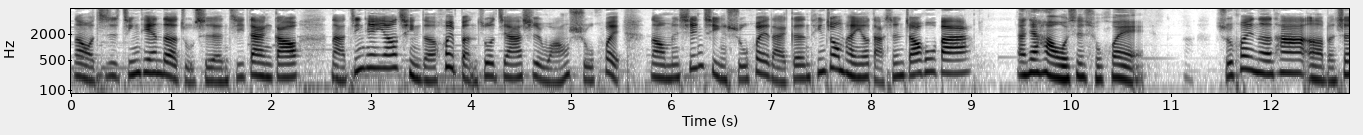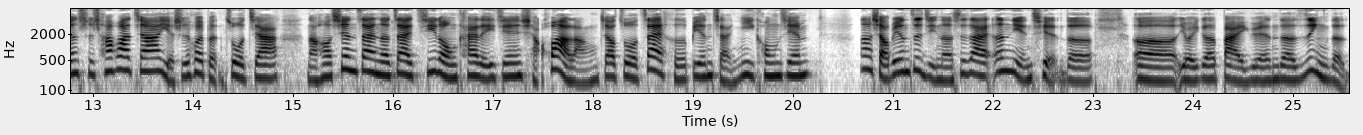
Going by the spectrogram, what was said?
那我是今天的主持人鸡蛋糕。那今天邀请的绘本作家是王淑慧。那我们先请淑慧来跟听众朋友打声招呼吧。大家好，我是淑慧。淑慧呢，她呃本身是插画家，也是绘本作家。然后现在呢，在基隆开了一间小画廊，叫做在河边展艺空间。那小编自己呢，是在 N 年前的，呃，有一个百元的 Zin 的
